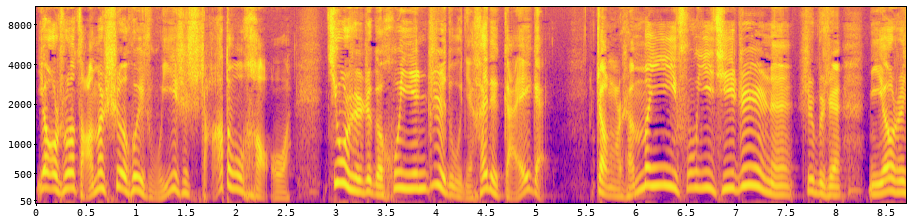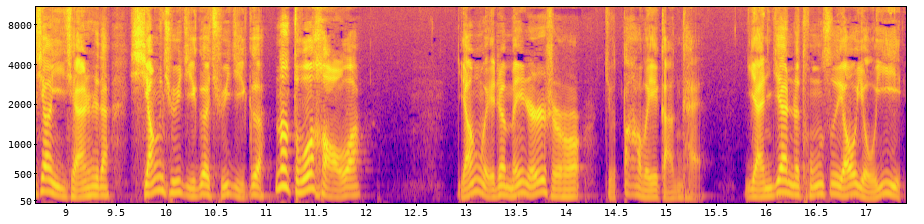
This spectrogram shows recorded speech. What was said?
要说咱们社会主义是啥都好啊，就是这个婚姻制度你还得改改，整什么一夫一妻制呢？是不是？你要是像以前似的，想娶几个娶几个，那多好啊！杨伟这没人时候就大为感慨，眼见着佟思瑶有意，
